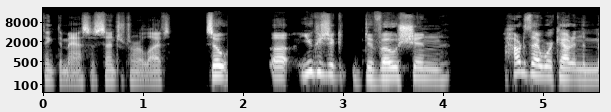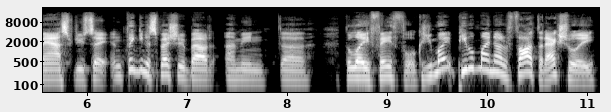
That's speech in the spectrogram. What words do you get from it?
think the mass is central to our lives. So, uh, Eucharistic devotion. How does that work out in the mass? Would you say? And thinking especially about, I mean, the the lay faithful, because you might people might not have thought that actually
